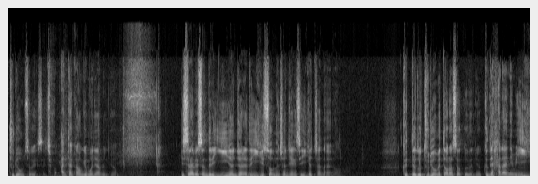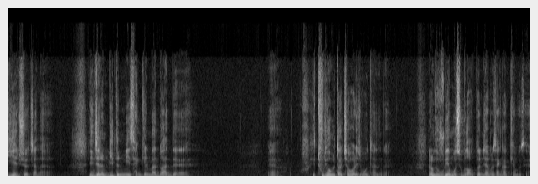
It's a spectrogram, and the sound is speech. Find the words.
두려움 속에 있어요. 참 안타까운 게 뭐냐면요. 이스라엘 백성들이 2년 전에도 이길 수 없는 전쟁에서 이겼잖아요. 그때도 두려움에 떨었었거든요. 근데 하나님이 이기게 해주셨잖아요. 이제는 믿음이 생길 만도 한데 예, 이 두려움을 떨쳐버리지 못하는 거예요. 여러분들 우리의 모습은 어떤지 한번 생각해 보세요.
